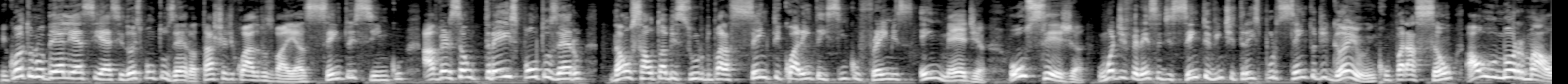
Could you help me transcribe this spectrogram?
Enquanto no DLSS 2.0 a taxa de quadros vai a 105, a versão 3.0 dá um salto absurdo para 145 frames em média, ou seja, uma diferença de 123% de ganho em comparação ao normal,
